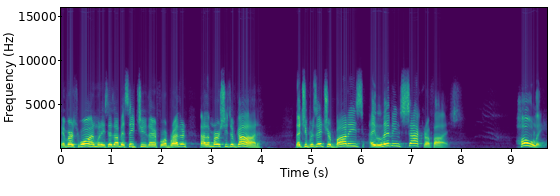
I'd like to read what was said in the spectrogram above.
in verse 1 when he says, I beseech you, therefore, brethren, by the mercies of God, that you present your bodies a living sacrifice, holy,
